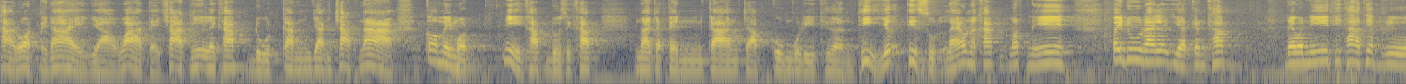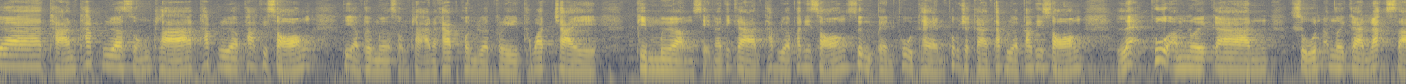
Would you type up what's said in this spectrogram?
ถ้ารอดไปได้ อย่าว่าแต่ชาตินี้เลยครับ ดูดกันยันชาติหน้าก็ไม่หมดนี่ครับดูสิครับน่าจะเป็นการจับกลุ่มบุรีเถื่อนที่เยอะที่สุดแล้วนะครับล็อตนี้ ไปดูรายละเอียดกันครับ ในวันนี้ที่ท่าเทียบเรือฐานทัพเรือสงขลาทัพเรือภาคที่ 2 ที่อำเภอเมืองสงขลานะครับพลเรือตรีทวัชชัย พิมพ์เมืองเสนาธิการทัพเรือภาคที่ 2 ซึ่งเป็นผู้แทนผู้บัญชาการทัพเรือภาคที่ 2 และผู้อำนวยการศูนย์อำนวยการรักษา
